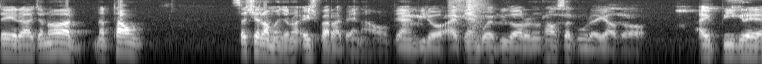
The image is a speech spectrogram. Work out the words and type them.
တဲ့တာကျွန်တော်က2018လောက်မှာကျွန်တော် H ပါတာပြန်တာဟောပြန်ပြီးတော့အဲပြန်ပွဲပြီးတော့2019ထဲရောက်တော့အဲပြီးကြတဲ့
